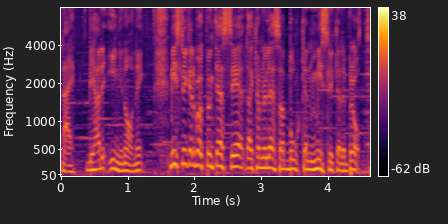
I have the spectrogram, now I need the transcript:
Nej, vi hade ingen aning. Misslyckadebrott.se, där kan du läsa boken Misslyckade brott.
